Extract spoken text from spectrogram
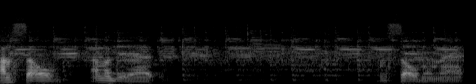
I'm sold. I'm gonna do that. I'm sold on that.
